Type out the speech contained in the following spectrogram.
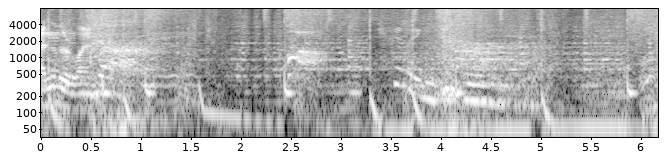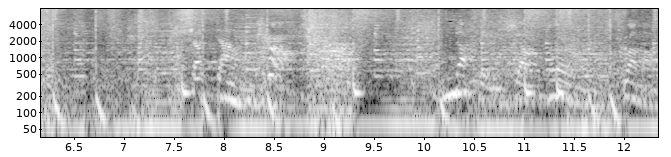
It's abandoned their lane. Shut down. Nothing shall burn from our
